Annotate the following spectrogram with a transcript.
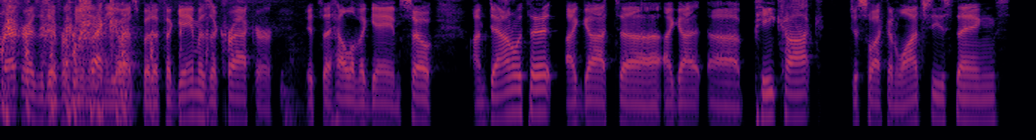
Cracker has a different meaning in the U.S., but if a game is a cracker, it's a hell of a game. So I'm down with it. I got uh, I got uh, Peacock just so I can watch these things.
